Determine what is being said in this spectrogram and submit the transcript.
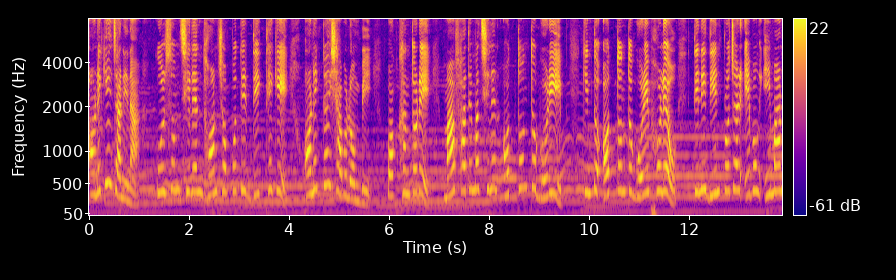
অনেকেই জানি না। কুলসুম ছিলেন ধন সম্পত্তির দিক থেকে অনেকটাই স্বাবলম্বী। পক্ষান্তরে মা ফাতেমা ছিলেন অত্যন্ত গরিব, কিন্তু অত্যন্ত গরিব হলেও তিনি দিন প্রচার এবং ইমান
